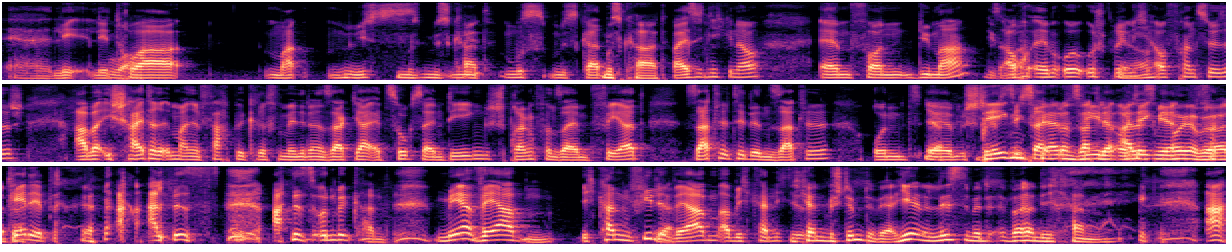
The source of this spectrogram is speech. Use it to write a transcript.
Äh, Les, les Trois Ma, Mus, Mus- Muscat. Mus, Muscat. Muskat. Weiß ich nicht genau. Ähm, von Dumas, ist auch ähm, ur ursprünglich Genau. auf Französisch. Aber ich scheitere immer an den Fachbegriffen, wenn der dann sagt, ja, er zog seinen Degen, sprang von seinem Pferd, sattelte den Sattel und Ja. ähm, Degen, sich Pferd und Sattel, und alles mir, neue Wörter. it. alles, alles unbekannt. Mehr Verben. Ich kann viele Ja. Verben, aber ich kann nicht. Ich kann bestimmte Wörter. Hier eine Liste mit Wörtern, die ich kann. ah,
